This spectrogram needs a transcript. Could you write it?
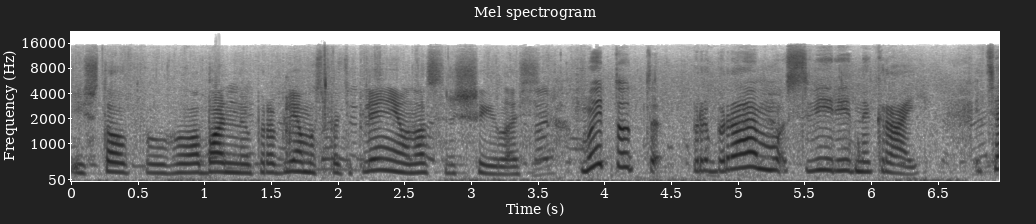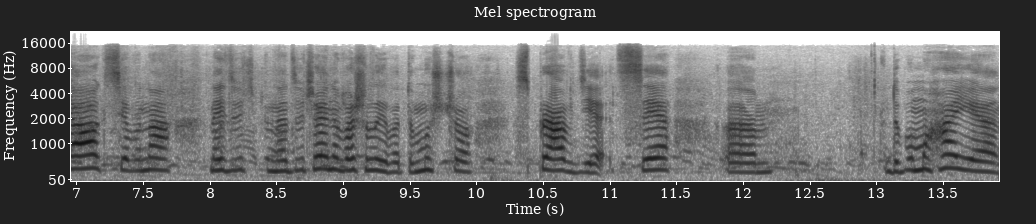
и чтобы глобальную проблему с потеплением у нас решилась. Ми тут прибираємо свій рідний край. Ця акція вона надзвич- надзвичайно важлива, тому що справді це е, допомагає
